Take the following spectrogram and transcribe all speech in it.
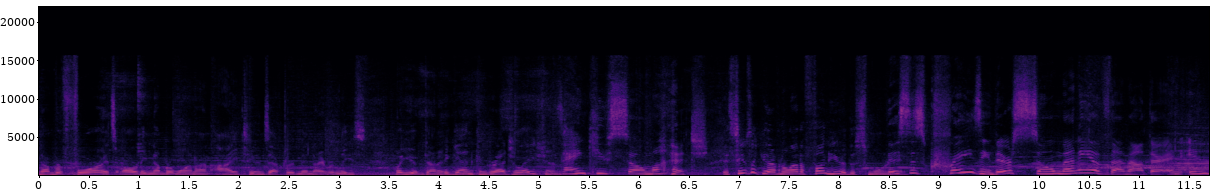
Number four, it's already number one on iTunes after a midnight release. Well, you have done it again. Congratulations. Thank you so much. It seems like you're having a lot of fun here this morning. This is crazy. There's so many of them out there and in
